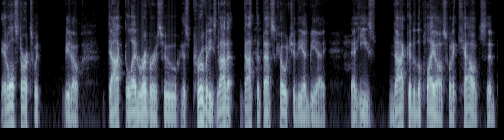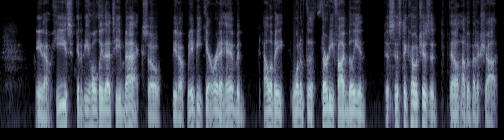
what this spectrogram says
it all starts with, you know, Doc Glenn Rivers, who has proven he's not a not the best coach in the NBA, that he's not good in the playoffs when it counts, and you know he's going to be holding that team back. So you know maybe get rid of him and elevate one of the 35 million assistant coaches, and they'll have a better shot.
